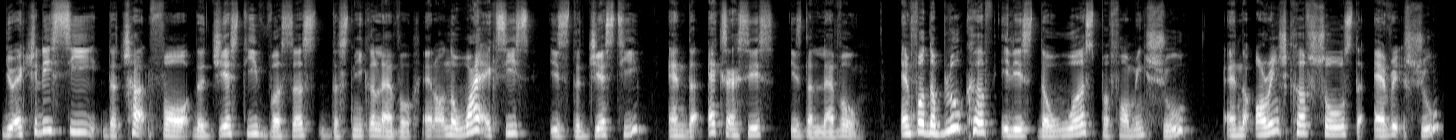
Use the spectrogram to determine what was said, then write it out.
you actually see the chart for the GST versus the sneaker level. And on the y-axis is the GST and the x-axis is the level. And for the blue curve, it is the worst performing shoe and the orange curve shows the average shoe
